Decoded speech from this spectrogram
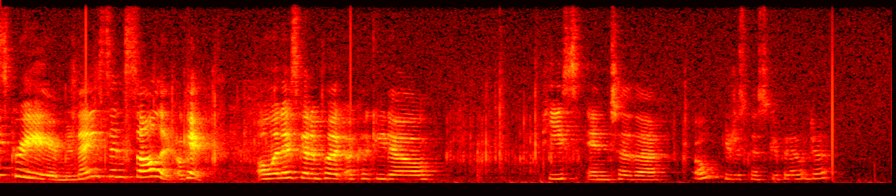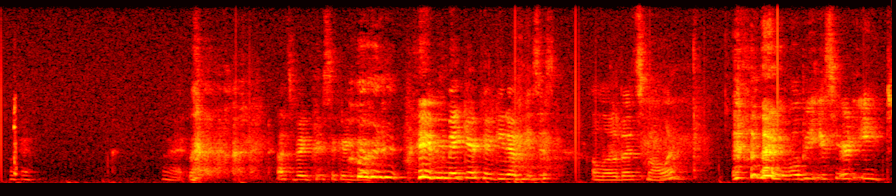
ice cream. Nice and solid. Okay, Owen is gonna put a cookie dough piece into the. Oh, you're just gonna scoop it out and do it? Okay. Alright. That's a big piece of cookie dough. Maybe make your cookie dough pieces a little bit smaller. then it will be easier to eat.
